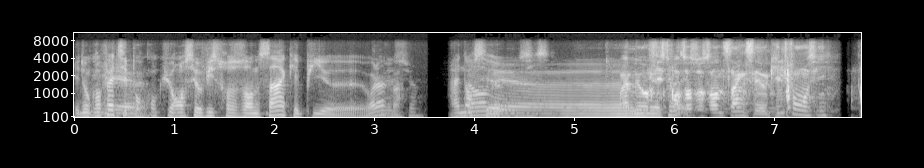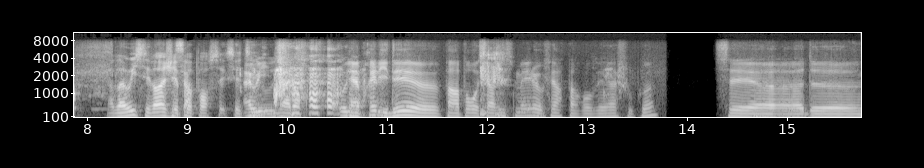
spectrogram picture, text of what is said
Et donc en fait, Mais, c'est pour euh, concurrencer Office 365 et puis euh, voilà. Bien quoi. sûr. Ah non, c'est mais, eux aussi. ça. euh, Ouais, mais Office ça- 365, c'est eux qui le font aussi. Ah bah oui, c'est vrai, j'ai pas pensé que c'était. Ah oui. alors, oui, après, l'idée euh, par rapport au service mail offert par OVH ou quoi, c'est euh, de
